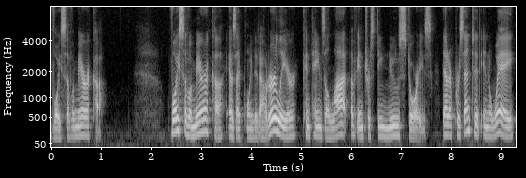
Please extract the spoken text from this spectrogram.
Voice of America. Voice of America, as I pointed out earlier, contains a lot of interesting news stories that are presented in a way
